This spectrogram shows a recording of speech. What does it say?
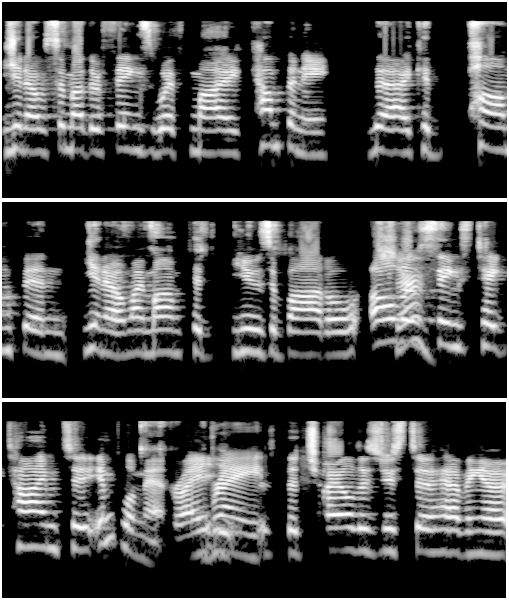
you know, some other things with my company that I could pump and, you know, my mom could use a bottle. All sure. those things take time to implement, right? Right. the child is used to having a uh,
